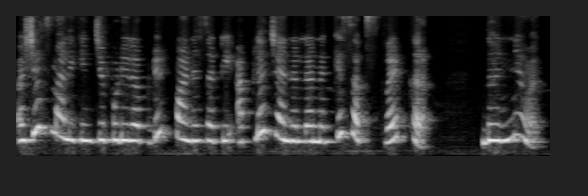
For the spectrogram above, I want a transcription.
अशाच मालिकेंचे पुढील अपडेट पाहण्यासाठी आपल्या चॅनलला नक्की सबस्क्राईब करा. धन्यवाद.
